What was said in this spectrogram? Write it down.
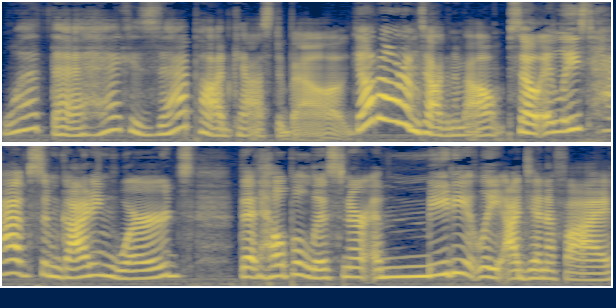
what the heck is that podcast about? Y'all know what I'm talking about. So at least have some guiding words that help a listener immediately identify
